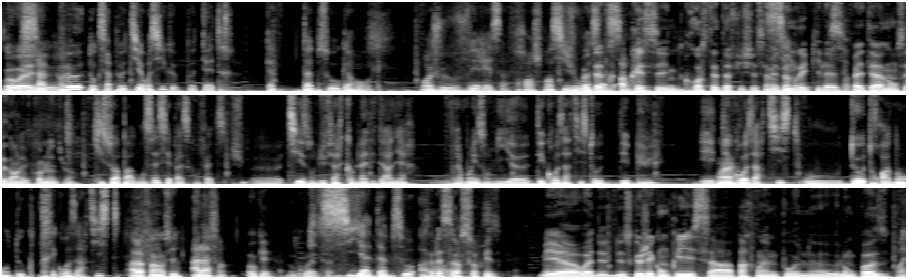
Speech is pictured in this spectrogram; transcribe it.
Donc, Ouais, ça, peut, donc ça peut dire aussi que peut-être a Damso au Garo Rock. Moi, je verrais ça. Franchement, si je vois ça, Peut-être. Après, c'est une grosse tête d'affiche et ça C'est- m'étonnerait qu'il ait ça- pas été annoncé dans les premiers, tu vois. qu'il soit pas annoncé, c'est parce qu'en fait, euh, ils ont dû faire comme l'année dernière, où vraiment ils ont mis euh, des gros artistes au début et Ouais. des gros artistes ou deux, trois noms de très gros artistes À la fin aussi. à la fin. Ok. Donc, Donc, ouais, ça, s'il y a Damso, laisse là, leur surprise. Mais euh, ouais, de, de ce que j'ai compris, ça part quand même pour une euh, longue pause. Ouais.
